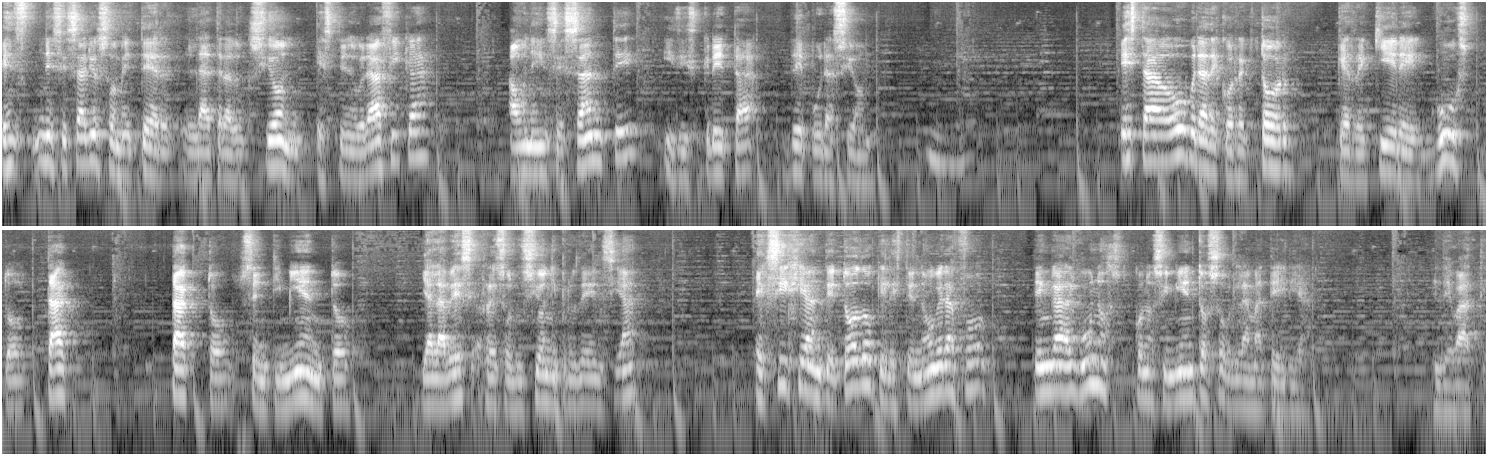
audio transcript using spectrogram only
es necesario someter la traducción estenográfica a una incesante y discreta depuración. Esta obra de corrector, que requiere gusto, tacto, sentimiento y a la vez resolución y prudencia, exige ante todo que el estenógrafo tenga algunos conocimientos sobre la materia, el debate.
